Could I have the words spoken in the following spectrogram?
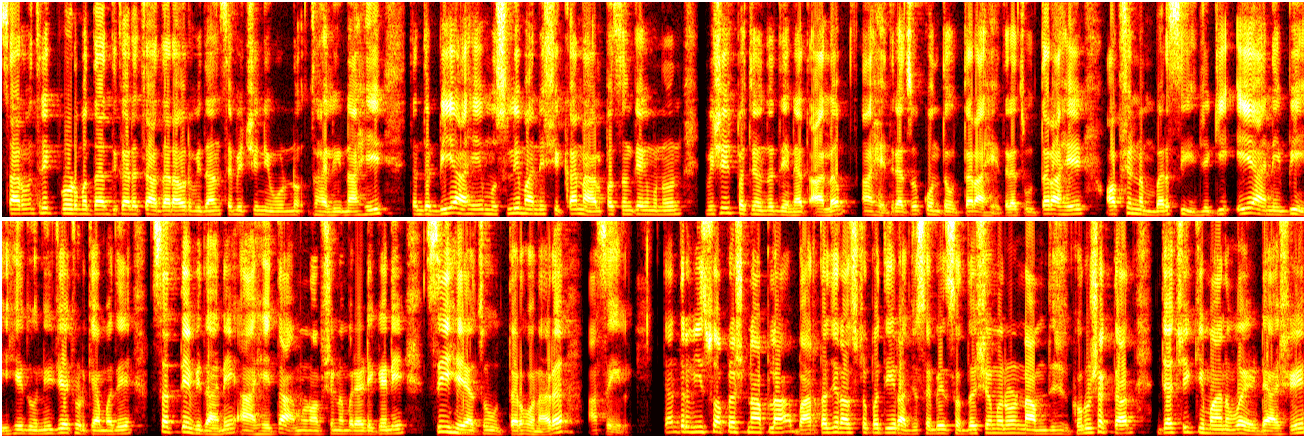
सार्वत्रिक प्रौढ मताधिकाराच्या आधारावर विधानसभेची निवडणूक झाली नाही. त्यानंतर बी आहे मुस्लिम आणि शिखांना अल्पसंख्याक म्हणून विशेष प्रतिबंध देण्यात आलं आहे. तर याचं कोणतं उत्तर आहे? तर याचं उत्तर आहे ऑप्शन नंबर सी जे की ए आणि बी हे दोन्ही जे थोडक्यामध्ये सत्यविधाने आहेत. म्हणून ऑप्शन नंबर या ठिकाणी सी हे याचं उत्तर होणार असेल. त्यानंतर वीसवा प्रश्न आपला भारताचे राष्ट्रपती राज्यसभेत सदस्य म्हणून नामनिर्देशित करू शकतात ज्याची किमान वय डॅश हे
